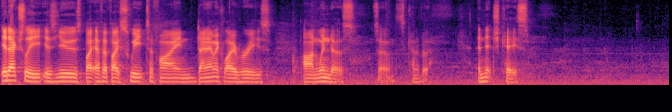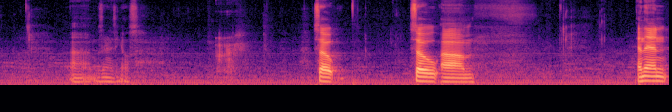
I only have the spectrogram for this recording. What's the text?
it actually is used by FFI Sweet to find dynamic libraries on Windows. So it's kind of a, a niche case. Um, there anything else? So, so um, and then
